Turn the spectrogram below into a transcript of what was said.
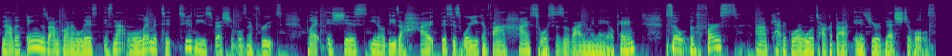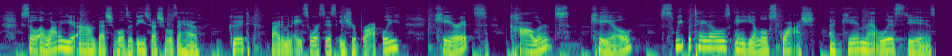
now the things that I'm going to list is not limited to these vegetables and fruits, but it's just, you know, these are high, this is where you can find high sources of vitamin A. Okay, so the first um, category we'll talk about is your vegetables. So a lot of your um, vegetables are these vegetables that have good vitamin A sources is your broccoli, carrots, collards, kale, sweet potatoes, and yellow squash. Again, that list is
